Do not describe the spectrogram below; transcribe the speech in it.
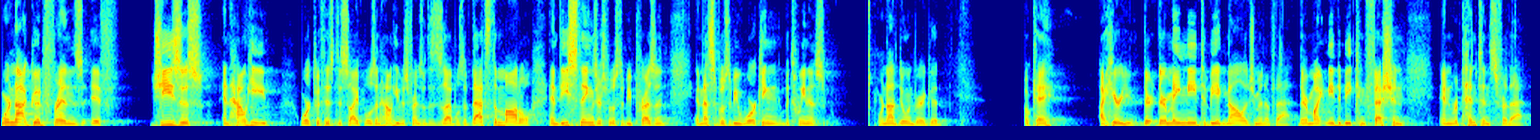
we're not good friends if Jesus and how he worked with his disciples and how he was friends with his disciples, if that's the model and these things are supposed to be present and that's supposed to be working between us, we're not doing very good. Okay, I hear you. There, there may need to be acknowledgement of that. There might need to be confession and repentance for that.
